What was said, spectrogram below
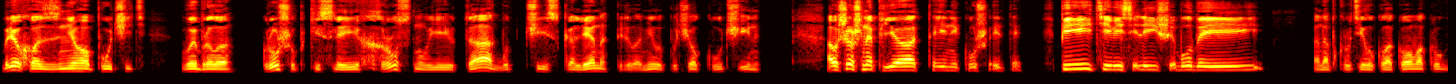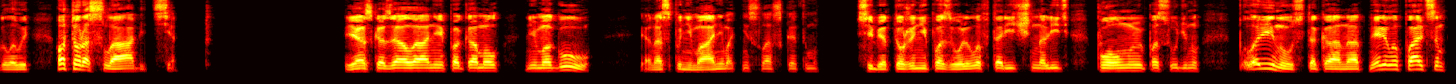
брюхо с него пучить, выбрала грушу покислее и хрустнул ею так, будто через колено переломила пучок лучины. А вы что ж напьете и не кушаете? Пейте веселейше буды. Она покрутила кулаком вокруг головы. А то расслабиться. Я сказал Ане, пока, мол, не могу, и она с пониманием отнеслась к этому. Себе тоже не позволила вторично налить полную посудину. Половину стакана отмерила пальцем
